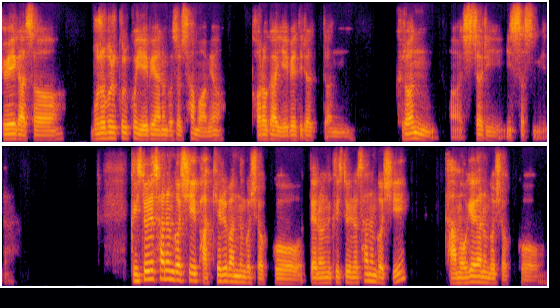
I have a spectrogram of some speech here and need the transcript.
교회 가서 무릎을 꿇고 예배하는 것을 사모하며 걸어가 예배드렸던 그런 어, 시절이 있었습니다. 그리스도인을 사는 것이 박해를 받는 것이었고 때로는 그리스도인을 사는 것이 감옥에 가는 것이었고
